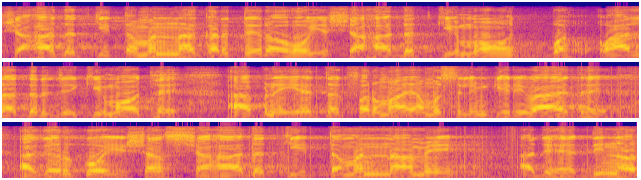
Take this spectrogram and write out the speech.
شہادت کی تمنا کرتے رہو، یہ شہادت کی موت اعلیٰ درجے کی موت ہے۔ آپ نے یہ تک فرمایا، مسلم کی روایت ہے، اگر کوئی شخص شہادت کی تمنا میں ادہ دن اور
